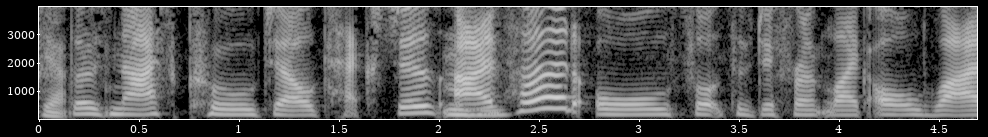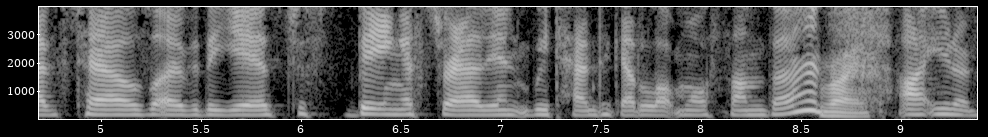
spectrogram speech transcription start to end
Yeah. Mm-hmm. Those nice, cool gel textures. I've heard all sorts of different, like old wives' tales over the years. Just being Australian, we tend to get a lot more sunburn. Right. Uh, you know,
